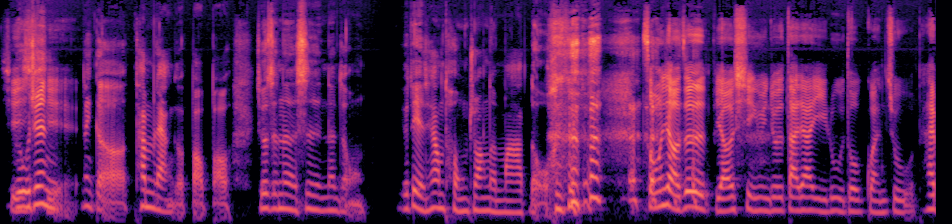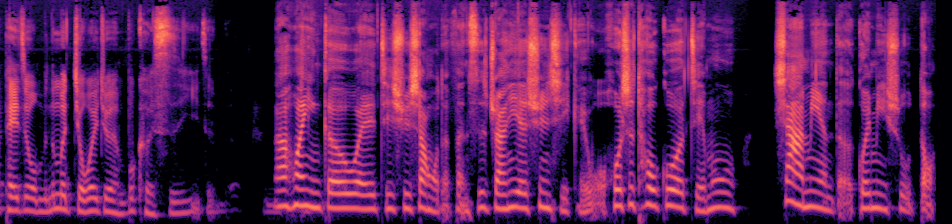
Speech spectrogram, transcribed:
谢谢。我觉得你那个他们两个宝宝就真的是那种有点像童装的 model。从小真的比较幸运，就是大家一路都关注，还陪着我们那么久，我也觉得很不可思议，真的。那欢迎各位继续上我的粉丝专业讯息给我，或是透过节目下面的闺蜜树洞，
